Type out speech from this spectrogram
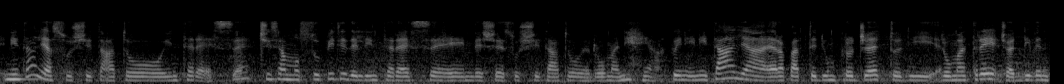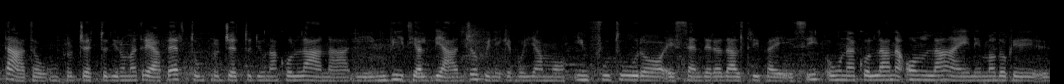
In Italia ha suscitato interesse, ci siamo stupiti dell'interesse invece suscitato in Romania. Quindi in Italia era parte di un progetto di Roma 3, cioè è diventato un progetto di Roma 3, ha aperto un progetto di una collana collana di inviti al viaggio, quindi che vogliamo in futuro estendere ad altri paesi, una collana online in modo che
